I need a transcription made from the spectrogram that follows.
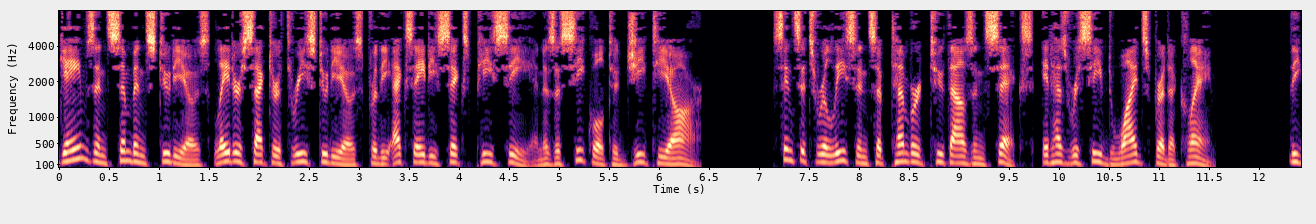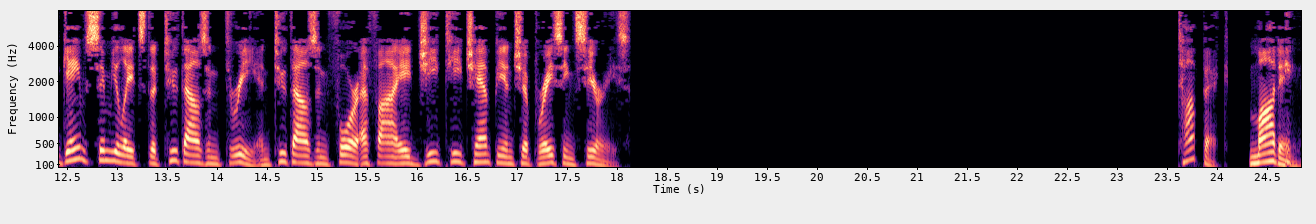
Games and Simbin Studios, later Sector 3 Studios for the x86 PC and is a sequel to GTR. Since its release in September 2006, it has received widespread acclaim. The game simulates the 2003 and 2004 FIA GT Championship Racing Series. Modding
